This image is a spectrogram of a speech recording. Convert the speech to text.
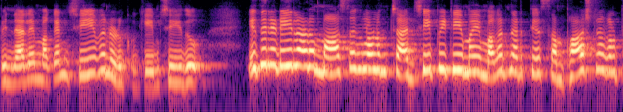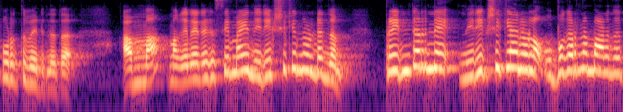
പിന്നാലെ മകൻ ജീവൻ എടുക്കുകയും ചെയ്തു. ഇതിനിടയിലാണ് മാസങ്ങളോളം ചാറ്റ് ജി പി ടിയുമായി മകൻ നടത്തിയ സംഭാഷണങ്ങൾ പുറത്തു വരുന്നത്. അമ്മ മകനെ രഹസ്യമായി നിരീക്ഷിക്കുന്നുണ്ടെന്നും പ്രിന്ററിനെ നിരീക്ഷിക്കാനുള്ള ഉപകരണമാണെന്ന്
